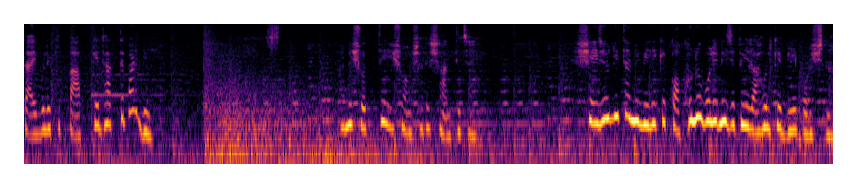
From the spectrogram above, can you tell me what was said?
তাই বলে কি পাপকে ঢাকতে পারবি? আমি সত্যি এই সংসারে শান্তি চাই। সেই জন্যই তো আমি মিলিকে কখনো বলিনি যে তুই রাহুলকে বিয়ে করিস না।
